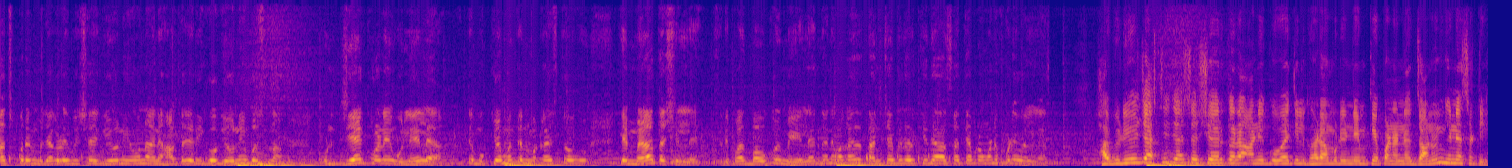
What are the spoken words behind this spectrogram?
आज पर्यंत म्हज्या कडेन विशय घेवन येवना आनी हांव ताजेर इगो घेवनूय बसना. पूण जे कोणें उलयल्या ते मुख्यमंत्र्यान म्हाका दिसता ते मेळत आशिल्ले श्रीपाद भाऊकूय मेळिल्ले ताणें म्हाका तांच्या भितर कितें आसा त्या प्रमाणे फुडें व्हेल्लें आसा. हा व्हिडिओ जास्तीत जास्त शेअर करा आणि गोव्यातील घडामोडी नेमकेपणानं जाणून घेण्यासाठी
